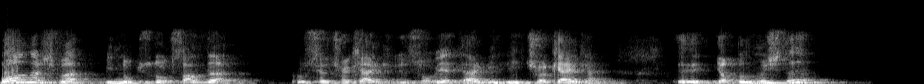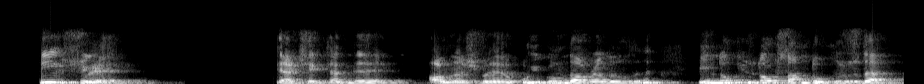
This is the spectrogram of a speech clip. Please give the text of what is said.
Bu anlaşma 1990'da Rusya çöker, Sovyetler Birliği çökerken e, yapılmıştı. Bir süre gerçekten de anlaşmaya uygun davranıldı. 1999'da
